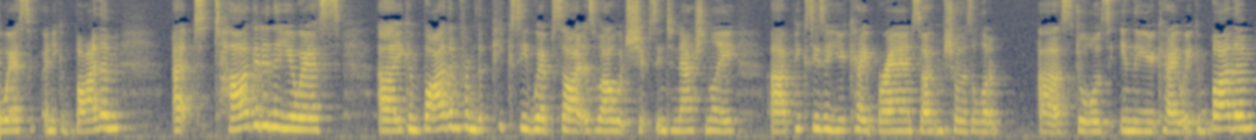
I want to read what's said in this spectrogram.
US and you can buy them at Target in the US. Uh, you can buy them from the Pixi website as well, which ships internationally. Uh, Pixi's a UK brand, so I'm sure there's a lot of uh, stores in the UK where you can buy them.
